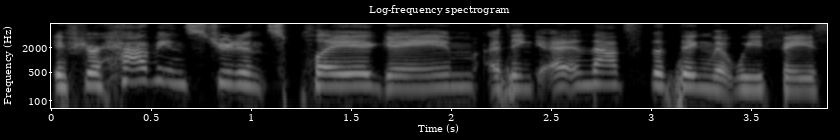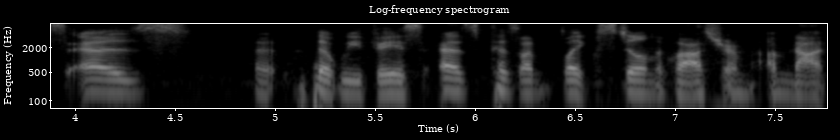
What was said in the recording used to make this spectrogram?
if you're having students play a game i think and that's the thing that we face as uh, that we face as because i'm like still in the classroom i'm not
